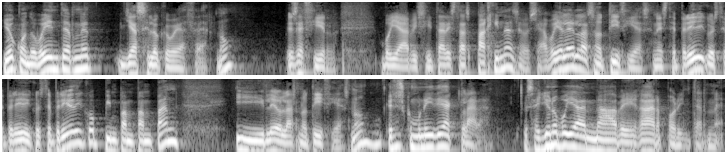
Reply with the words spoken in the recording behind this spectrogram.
yo cuando voy a Internet ya sé lo que voy a hacer, ¿no? Es decir, voy a visitar estas páginas, o sea, voy a leer las noticias en este periódico, este periódico, este periódico, pim, pam, pam, pam, y leo las noticias, ¿no? Eso es como una idea clara. O sea, yo no voy a navegar por Internet.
